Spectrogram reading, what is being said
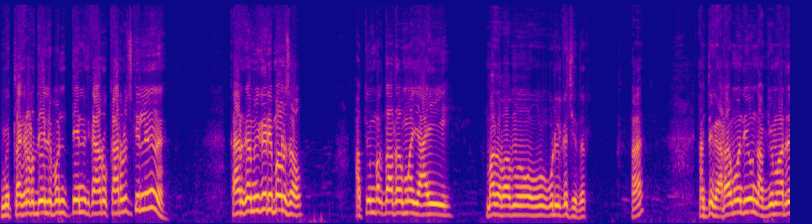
मी तक्रार दिली पण त्यांनी कार कारवाईच केली ना. कारण का मी गरीब माणूस आहो. आता तुम्ही बघता आता माझी आई माझा बाबा वडील कसे तर. हां? आणि ते घरामध्ये येऊन धमकी मारते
